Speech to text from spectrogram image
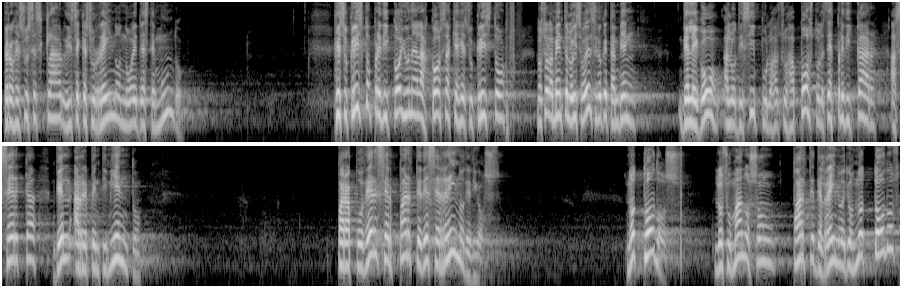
Pero Jesús es claro, dice que su reino no es de este mundo. Jesucristo predicó y una de las cosas que Jesucristo no solamente lo hizo él, sino que también delegó a los discípulos, a sus apóstoles, es predicar acerca del arrepentimiento para poder ser parte de ese reino de Dios. No todos los humanos son parte del reino de Dios. No todos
